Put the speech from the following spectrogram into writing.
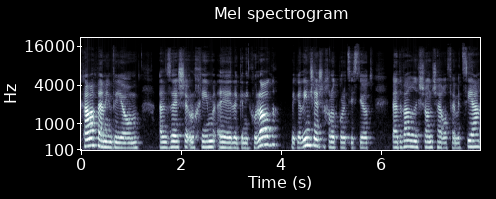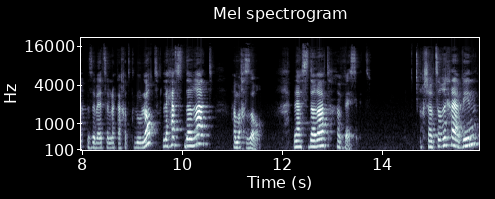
כמה פעמים ביום על זה שהולכים אה, לגניקולוג, מגלים שיש שחלות פוליציסטיות והדבר הראשון שהרופא מציע זה בעצם לקחת גלולות להסדרת המחזור, להסדרת הווסת. עכשיו צריך להבין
